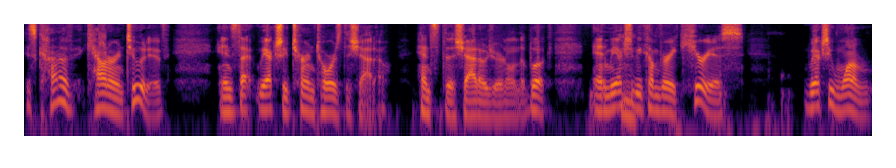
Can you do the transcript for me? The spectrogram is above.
is kind of counterintuitive, and it's that we actually turn towards the shadow. Hence the shadow journal in the book, and we actually mm. become very curious. We actually want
